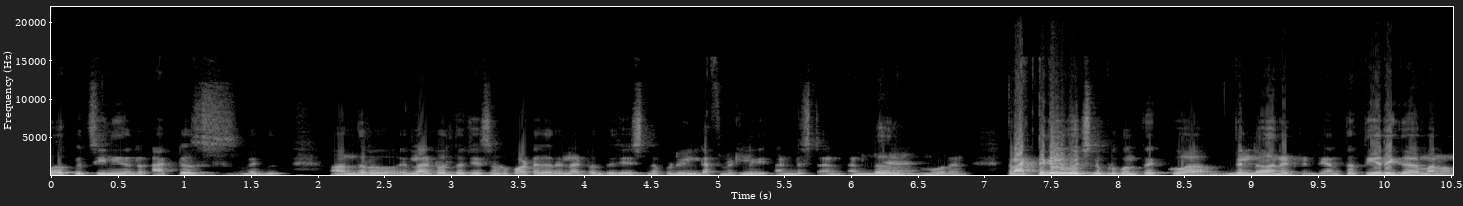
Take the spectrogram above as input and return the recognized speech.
work with senior actors like అందరూ ఇలాంటి వాళ్ళతో చేసినప్పుడు కోట గారు ఇలాంటి వాళ్ళతో చేసినప్పుడు వీళ్ళు definitely understand and learn more and ప్రాక్టికల్గా వచ్చినప్పుడు కొంత ఎక్కువ విల్ లెర్న్ ఇట్ అండి ఎంత థియరీగా మనం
